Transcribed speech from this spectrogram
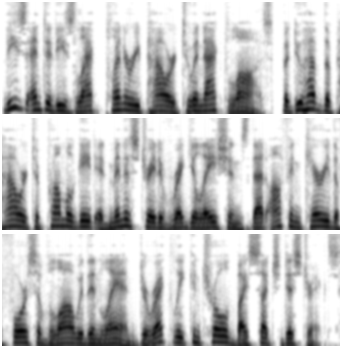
These entities lack plenary power to enact laws, but do have the power to promulgate administrative regulations that often carry the force of law within land directly controlled by such districts.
